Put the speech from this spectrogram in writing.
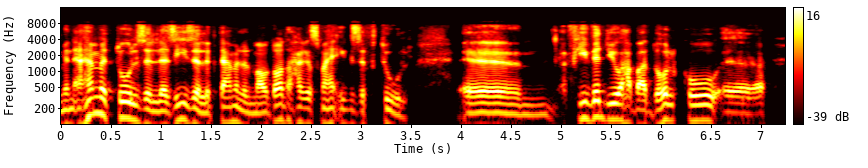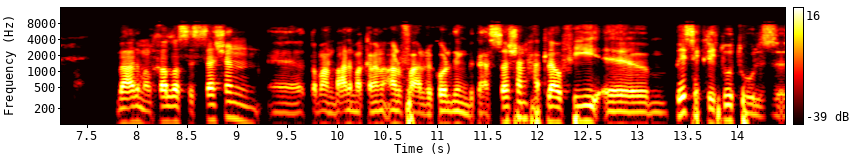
من أهم ال tools اللذيذة اللي بتعمل الموضوع ده حاجة اسمها ExifTool. في فيديو هبعته لكم بعد ما نخلص ال session طبعا بعد ما كمان أرفع ال recording بتاع السيشن هتلاقوا في basically two tools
